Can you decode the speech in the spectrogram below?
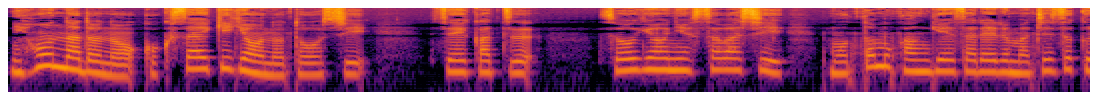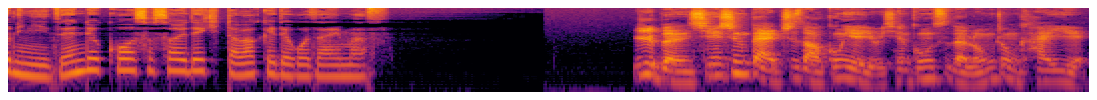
日本などの国際企業の投資、生活、創業にふさわしい最も歓迎される街づくりに全力を注いできたわけでございます。日本新生代制造工业有限公司的隆重开业，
